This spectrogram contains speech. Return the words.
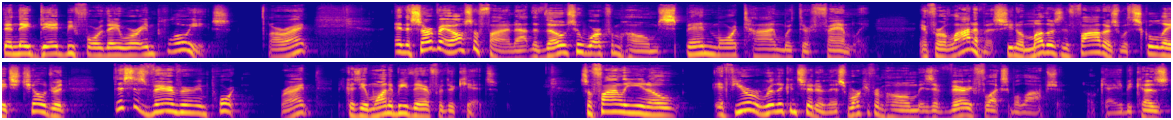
than they did before they were employees, all right? And the survey also found out that those who work from home spend more time with their family. And for a lot of us, you know, mothers and fathers with school age children, this is very, very important, right? Because they want to be there for their kids. So finally, you know, if you're really considering this, working from home is a very flexible option, okay? Because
